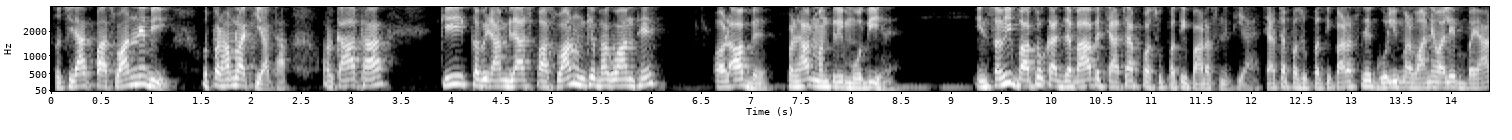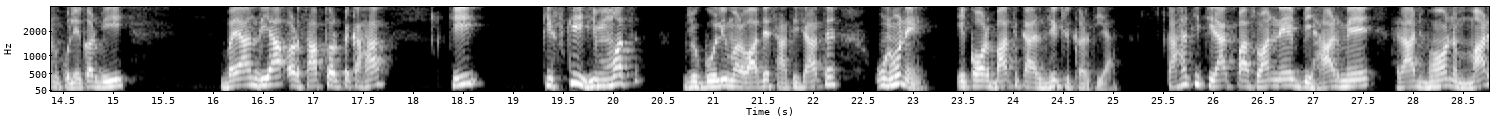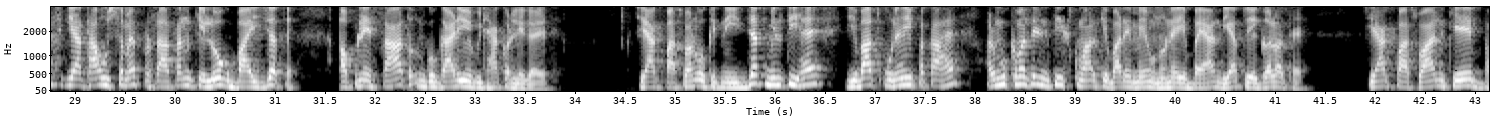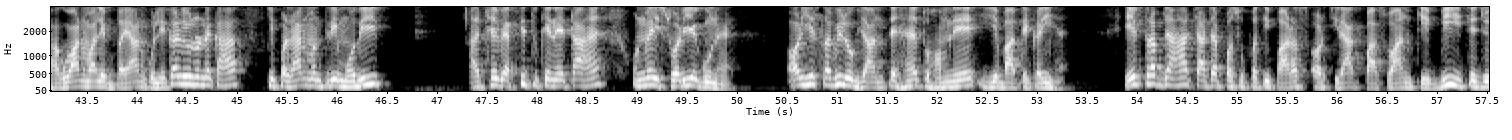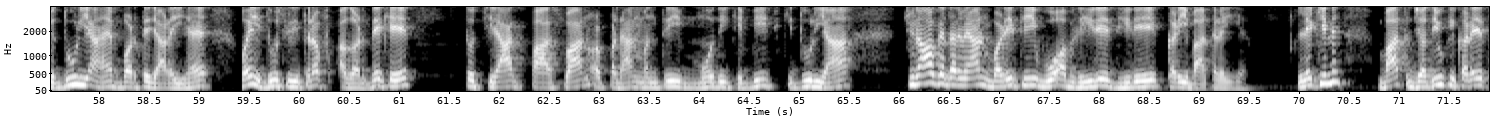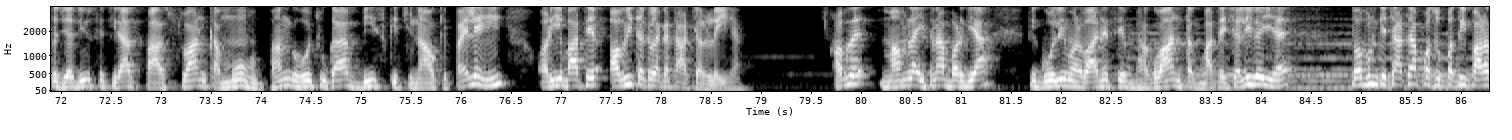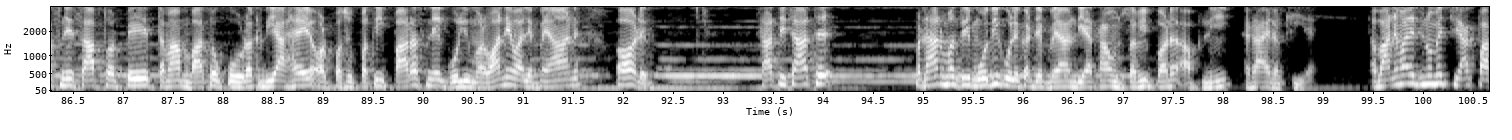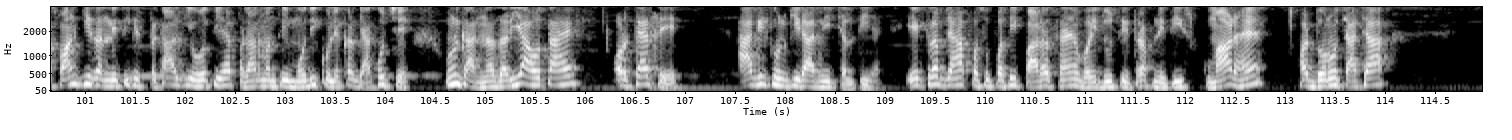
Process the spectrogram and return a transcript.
तो चिराग पासवान ने भी उस पर हमला किया था और कहा था कि कभी रामविलास पासवान उनके भगवान थे और अब प्रधानमंत्री मोदी है। इन सभी बातों का जवाब चाचा पशुपति पारस ने दिया है। चाचा पशुपति पारस ने गोली मरवाने वाले बयान को लेकर भी बयान दिया और साफ़ तौर पे कहा कि किसकी हिम्मत जो गोली मरवा दे साथ ही साथ, उन्होंने एक और बात का ज़िक्र कर दिया। कहा कि चिराग पासवान ने बिहार में राजभवन मार्च किया था, उस समय प्रशासन के लोग बाइज्जत अपने साथ उनको गाड़ी में बिठा कर ले गए थे। चिराग पासवान को कितनी इज़्ज़त मिलती है, ये बात उन्हें ही पता है, और मुख्यमंत्री नीतीश कुमार के बारे में उन्होंने ये बयान दिया तो ये गलत है। चिराग पासवान के भगवान वाले बयान को लेकर भी उन्होंने कहा कि प्रधानमंत्री मोदी अच्छे व्यक्तित्व के नेता हैं, उनमें ईश्वरीय गुण है। और ये सभी लोग जानते हैं तो हमने ये बातें कही हैं। एक तरफ़ जहाँ चाचा पशुपति पारस और चिराग पासवान के बीच जो दूरियाँ हैं, बढ़ते जा रही है, वहीं दूसरी तरफ़ अगर देखें तो चिराग पासवान और प्रधानमंत्री मोदी के बीच की दूरियाँ चुनाव के दरमियान बढ़ी थी, वो अब धीरे धीरे कड़ी बात रही है। लेकिन बात जदयू की करे तो जदयू से चिराग पासवान का मोह भंग हो चुका, बीस के चुनाव के पहले ही, और ये बातें अभी तक लगातार चल रही है। अब मामला इतना बढ़ गया कि गोली मरवाने से भगवान तक बातें चली गई है। तो अब उनके चाचा पशुपति पारस ने साफ़ तौर पे तमाम बातों को रख दिया है और पशुपति पारस ने गोली मरवाने वाले बयान और साथ ही साथ प्रधानमंत्री मोदी को लेकर जब बयान दिया था, उन सभी पर अपनी राय रखी है। अब आने वाले दिनों में चिराग पासवान की रणनीति किस प्रकार की होती है, प्रधानमंत्री मोदी को लेकर क्या कुछ उनका नज़रिया होता है और कैसे आगे की उनकी राजनीति चलती है। एक तरफ़ जहाँ पशुपति पारस हैं, वहीं दूसरी तरफ़ नीतीश कुमार हैं और दोनों चाचा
